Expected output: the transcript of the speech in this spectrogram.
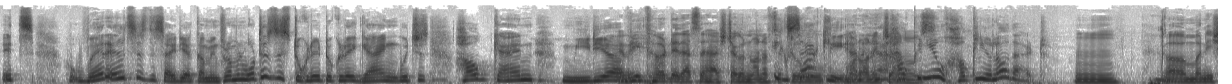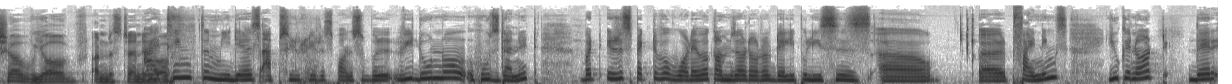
it's where else is this idea coming from and what is this tukre tukre gang which is how can media Every be- third day, that's the hashtag on one of the exactly two and moronic uh, channels. how can you how can you allow that Hmm. Uh, Manisha, your understanding I think the media is absolutely responsible. We don't know who's done it, but irrespective of whatever comes out out of Delhi Police's uh, uh, findings, you cannot. There,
